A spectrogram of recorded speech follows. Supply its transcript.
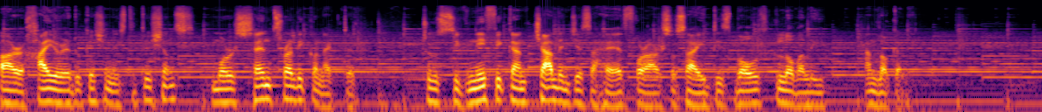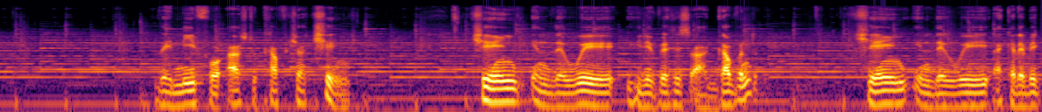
our higher education institutions more centrally connected to significant challenges ahead for our societies, both globally and locally. The need for us to capture change change in the way universities are governed, change in the way academic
